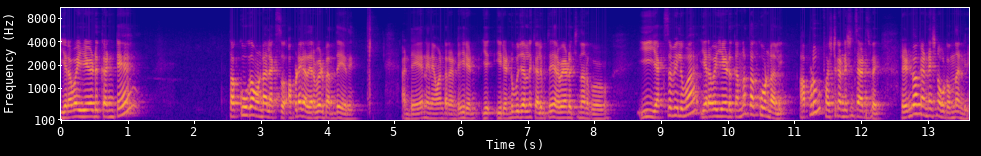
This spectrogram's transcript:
ఇరవై ఏడు కంటే తక్కువగా ఉండాలి ఎక్స్. అప్పుడే కదా ఇరవై ఏడు పెద్ద ఏది అంటే నేను ఏమంటారంటే ఈ రెండు ఈ రెండు భుజాలని కలిపితే ఇరవై ఏడు వచ్చింది అనుకో ఈ ఎక్స్ విలువ ఇరవై ఏడు కన్నా తక్కువ ఉండాలి. అప్పుడు ఫస్ట్ కండిషన్ సాటిస్ఫై. రెండో కండిషన్ ఒకటి ఉందండి.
